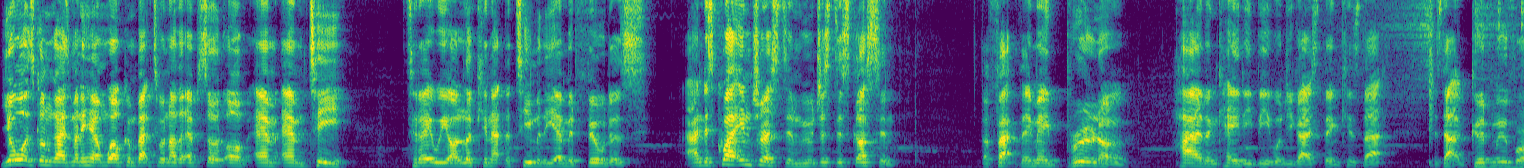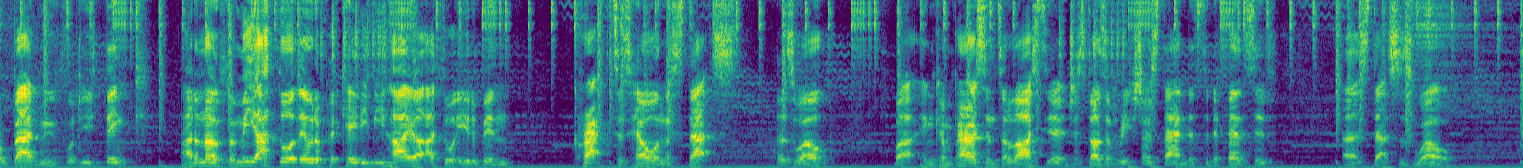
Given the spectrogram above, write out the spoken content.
Yo, what's going on guys? Manny here and welcome back to another episode of MMT. Today we are looking at the team of the year midfielders. And it's quite interesting, we were just discussing the fact they made Bruno higher than KDB. What do you guys think? Is that is that a good move or a bad move? What do you think? I don't know, for me I thought they would have put KDB higher. I thought he'd have been cracked as hell on the stats as well. But in comparison to last year, it just doesn't reach those standards. The defensive uh, stats as well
